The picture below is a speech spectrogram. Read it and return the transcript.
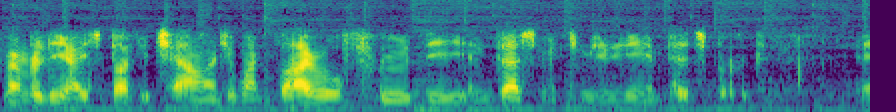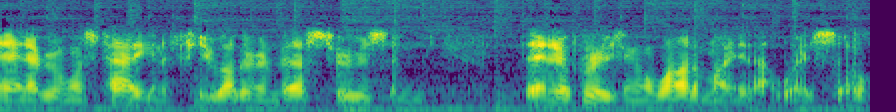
remember the ice bucket challenge. It went viral through the investment community in Pittsburgh, and everyone was tagging a few other investors, and they ended up raising a lot of money that way. So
